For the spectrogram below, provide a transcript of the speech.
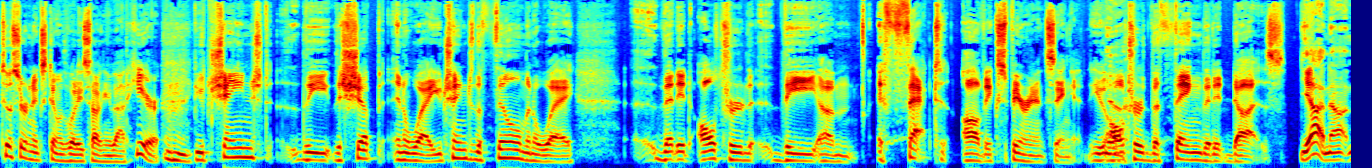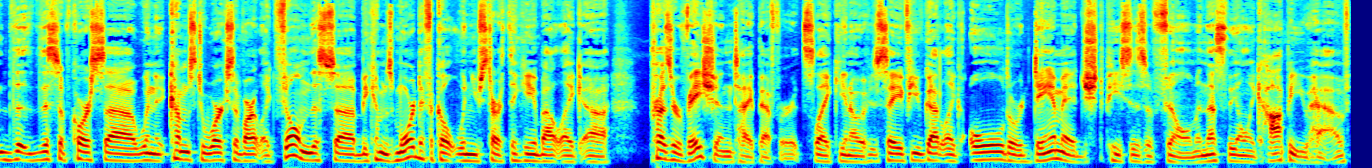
to a certain extent with what he's talking about here. You changed the the ship in a way. You changed the film in a way that it altered the um, effect of experiencing it. You Yeah. altered the thing that it does. Yeah, now th- this, of course, uh, when it comes to works of art like film, this uh, becomes more difficult when you start thinking about like uh, preservation type efforts. Like, you know, say if you've got like old or damaged pieces of film and that's the only copy you have,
